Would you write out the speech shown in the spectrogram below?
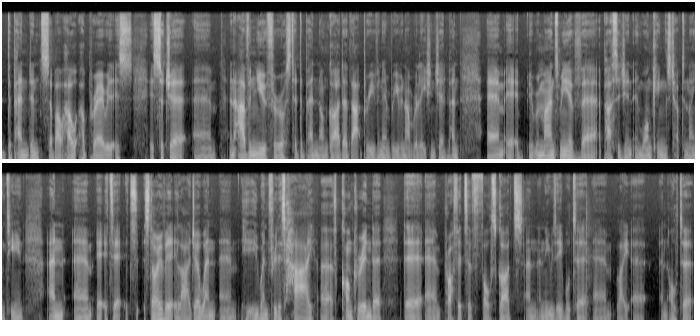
dependence about how, how prayer is is such a um, an avenue for us to depend on God at that breathing in breathing out relationship. Mm-hmm. and um, it, it reminds me of uh, a passage in, in 1 Kings chapter 19 and um, it, it's a it's a story of Elijah when um, he, he went through this high uh, of conquering the the um, prophets of false gods. And, and he was able to um, like uh, an altar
